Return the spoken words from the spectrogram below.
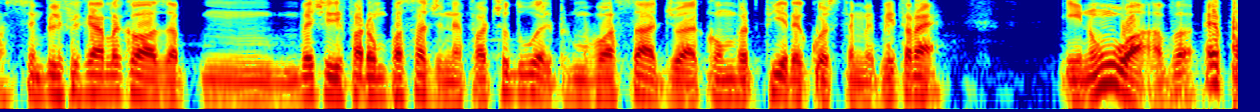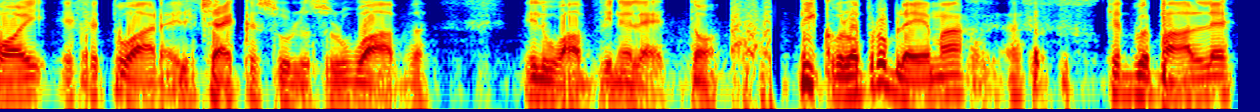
semplificare la cosa, invece di fare un passaggio ne faccio due. Il primo passaggio è convertire questo MP3 in un WAV e poi effettuare il check sul, sul WAV. Il WAV viene letto. Piccolo problema, eh, che due palle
